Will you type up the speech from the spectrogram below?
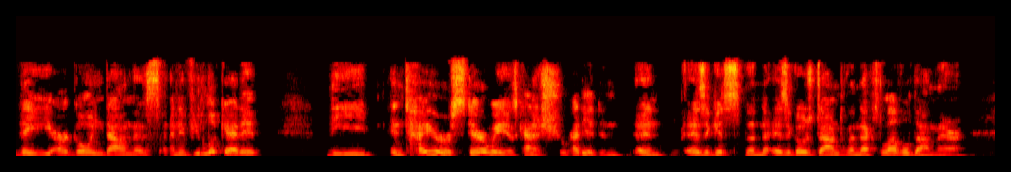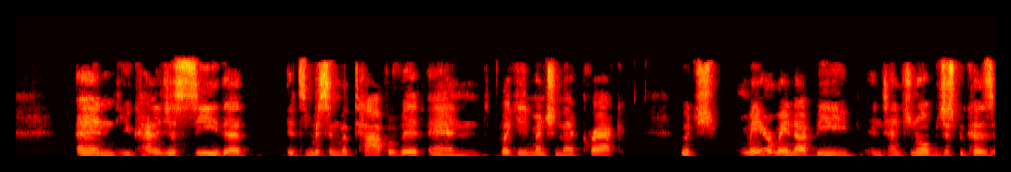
they are going down this, and if you look at it, the entire stairway is kind of shredded, and, and as it gets to the as it goes down to the next level down there, and you kind of just see that it's missing the top of it, and like you mentioned that crack, which may or may not be intentional, just because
